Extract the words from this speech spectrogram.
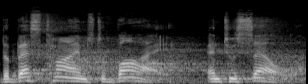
the best times to buy and to sell.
